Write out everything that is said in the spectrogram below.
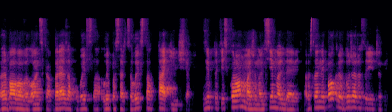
верба Вавилонська, береза повисла, липа серцелиста та інші. Зімкнутість корон майже 0,7-0,9. Рослинний покрив дуже розріджений.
